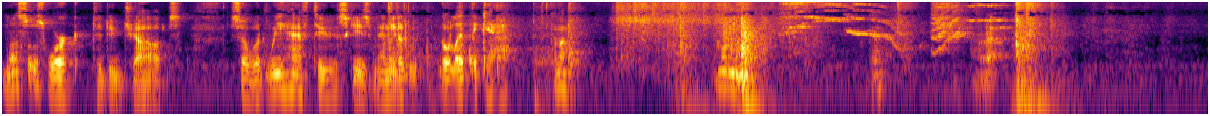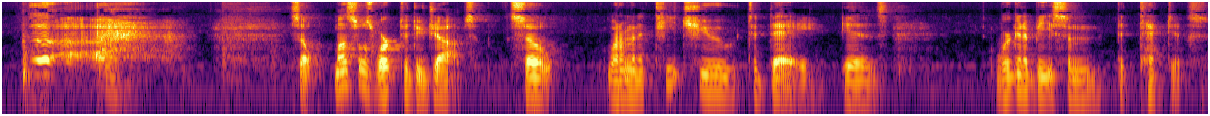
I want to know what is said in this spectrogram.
muscles work to do jobs. So what we have to, excuse me, I need to go let the cat out. Come on. Come on. Okay. All right. So muscles work to do jobs. So what I'm going to teach you today is we're going to be some detectives.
